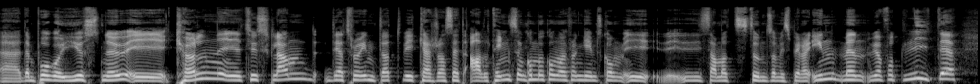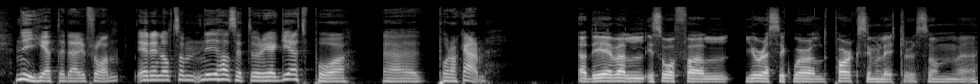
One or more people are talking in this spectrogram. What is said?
Uh, den pågår just nu i Köln i Tyskland. Jag tror inte att vi kanske har sett allting som kommer komma från Gamescom i, i samma stund som vi spelar in, men vi har fått lite nyheter därifrån. Är det något som ni har sett och reagerat på Eh, på rak arm? Ja, det är väl i så fall Jurassic World Park Simulator som eh,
